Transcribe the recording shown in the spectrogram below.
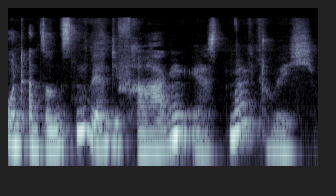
Und ansonsten werden die Fragen erstmal durch.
